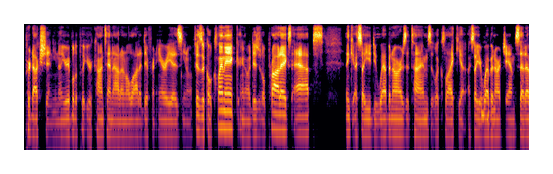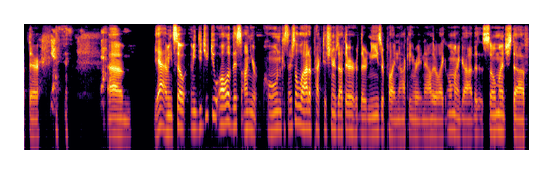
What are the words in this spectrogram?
production. You know, you're able to put your content out on a lot of different areas. You know, physical clinic, you know, digital products, apps. I think I saw you do webinars at times. It looks like yeah, I saw your mm-hmm. webinar jam set up there. Yes. Yeah. um, yeah, I mean, so I mean, did you do all of this on your own? Because there's a lot of practitioners out there. Their knees are probably knocking right now. They're like, "Oh my God, this is so much stuff.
